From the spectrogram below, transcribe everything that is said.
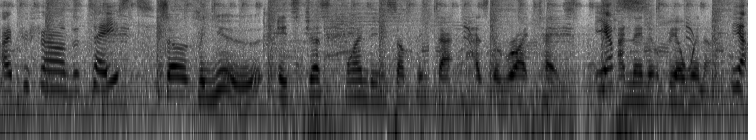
I prefer the taste. So for you, it's just finding something that has the right taste. Yes. And then it'll be a winner. Yeah.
